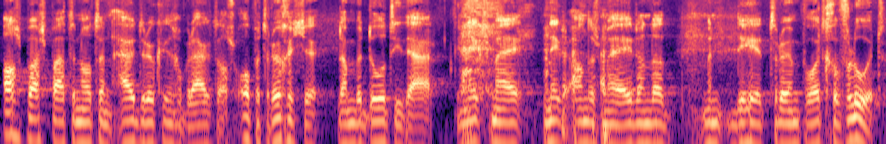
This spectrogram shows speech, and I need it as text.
Als Bas Paternotte een uitdrukking gebruikt als op het ruggetje... dan bedoelt hij daar niks mee, niks anders mee... dan dat de heer Trump wordt gevloerd.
